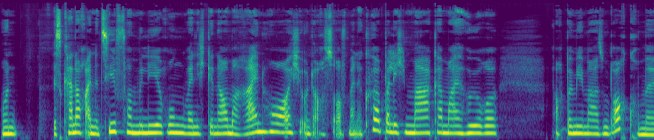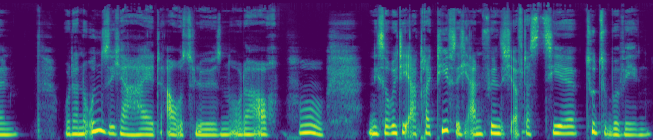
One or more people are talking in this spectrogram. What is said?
Und es kann auch eine Zielformulierung, wenn ich genau mal reinhorche und auch so auf meine körperlichen Marker mal höre, auch bei mir mal so ein Bauchkrummeln oder eine Unsicherheit auslösen oder auch puh, nicht so richtig attraktiv sich anfühlen, sich auf das Ziel zuzubewegen.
